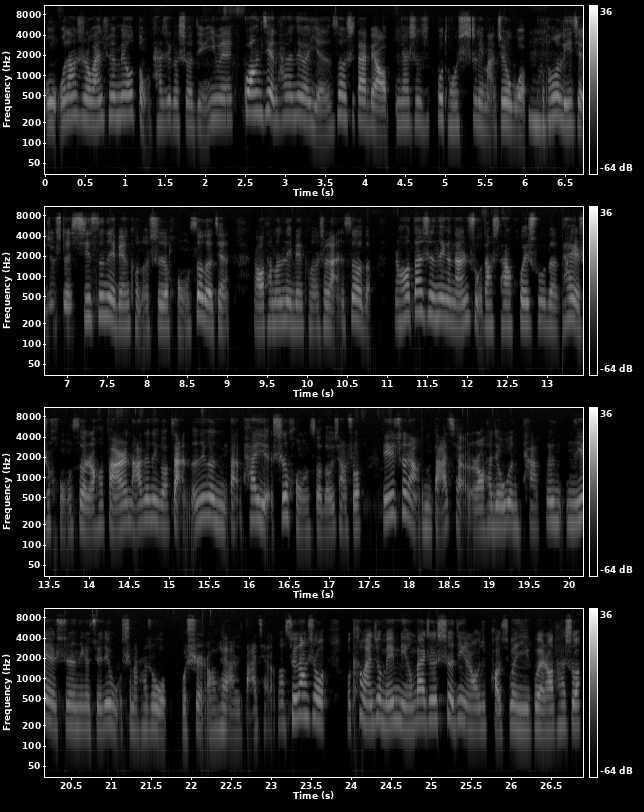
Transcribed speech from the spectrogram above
我我当时完全没有懂它这个设定，因为光剑它的那个颜色是代表应该是不同势力嘛，就是我普通的理解就是西斯那边可能是红色的剑，然后他们那边可能是蓝色的。然后，但是那个男主当时他挥出的他也是红色，然后反而拿着那个伞的那个反派也是红色的。我想说，诶，这俩怎么打起来了？然后他就问他，嗯，你也是那个绝地武士吗？他说我不是。然后他俩就打起来了。所以当时我我看完就没明白这个设定，然后我就跑去问衣柜，然后他说，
